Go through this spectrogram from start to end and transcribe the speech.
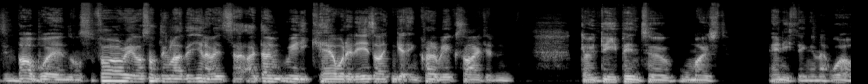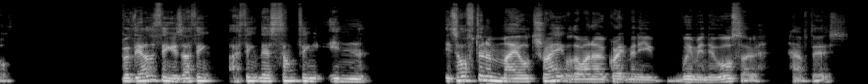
Zimbabwe and on safari or something like that. You know, it's I don't really care what it is. I can get incredibly excited and go deep into almost anything in that world. But the other thing is, I think I think there's something in it's often a male trait, although I know a great many women who also have this.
